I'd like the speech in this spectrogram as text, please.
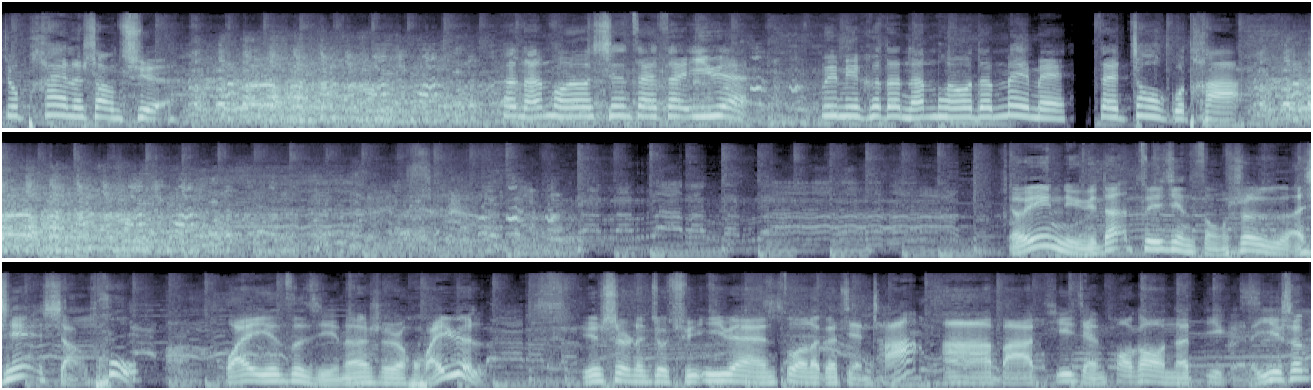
就拍了上去。她男朋友现在在医院，闺蜜和她男朋友的妹妹在照顾她。有一女的最近总是恶心想吐啊，怀疑自己呢是怀孕了，于是呢就去医院做了个检查啊，把体检报告呢递给了医生。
